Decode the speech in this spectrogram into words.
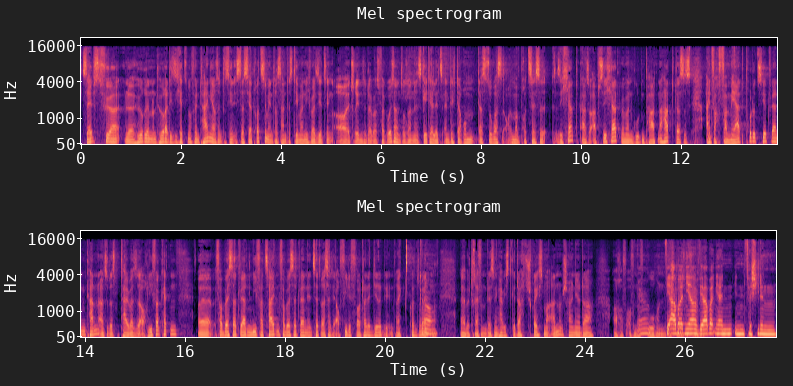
Selbst für äh, Hörerinnen und Hörer, die sich jetzt nur für ein Tiny House interessieren, ist das ja trotzdem ein interessantes Thema. Nicht, weil sie jetzt denken, oh, jetzt reden sie da über das Vergrößern und so, sondern es geht ja letztendlich darum, dass sowas auch immer Prozesse sichert, also absichert, wenn man einen guten Partner hat, dass es einfach vermehrt produziert werden kann, also dass teilweise auch Lieferketten äh, verbessert werden, Lieferzeiten verbessert werden etc. Das hat ja auch viele Vorteile, die direkt Konsumenten genau. äh, betreffen. deswegen habe ich gedacht, sprech es mal an und scheinen ja da auch auf offene ja. Ohren. Wir arbeiten ja, wir arbeiten ja in, in verschiedenen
